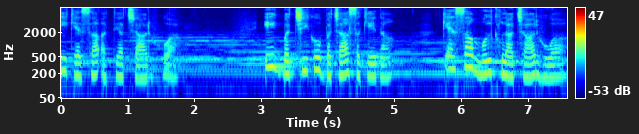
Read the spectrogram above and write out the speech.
ये कैसा अत्याचार हुआ? एक बच्ची को बचा सके ना, कैसा मुल्क लाचार हुआ?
